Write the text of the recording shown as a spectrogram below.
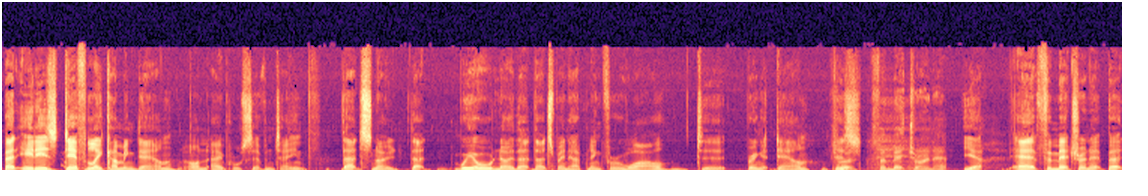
but it is definitely coming down on April 17th. That's no that we all know that that's been happening for a while to bring it down For, because for Metronet. yeah, uh, for Metronet. But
